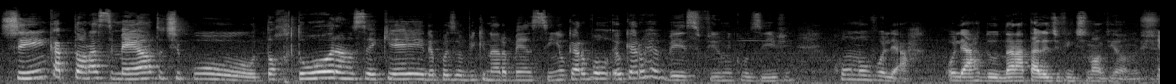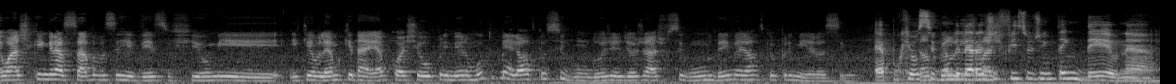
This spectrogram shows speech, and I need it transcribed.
sim, Capitão Nascimento, tipo, tortura, não sei o quê. Depois eu vi que não era bem assim. Eu quero, eu quero rever esse filme, inclusive, com um novo olhar olhar do, da Natália de 29 anos. Eu acho que é engraçado você rever esse filme e que eu lembro que na época eu achei o primeiro muito melhor do que o segundo. Hoje em dia eu já acho o segundo bem melhor do que o primeiro, assim. É porque o segundo ele era difícil de entender, né?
